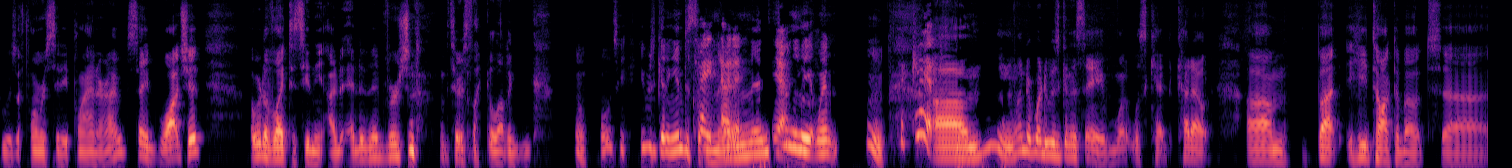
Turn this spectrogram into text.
who was a former city planner. I would say watch it. I would have liked to see the edited version. There's like a lot of oh, what was he? He was getting into something, there, and then yeah. suddenly it went. Hmm. Um, hmm, wonder what he was going to say. What was cut, cut out? Um, but he talked about uh,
